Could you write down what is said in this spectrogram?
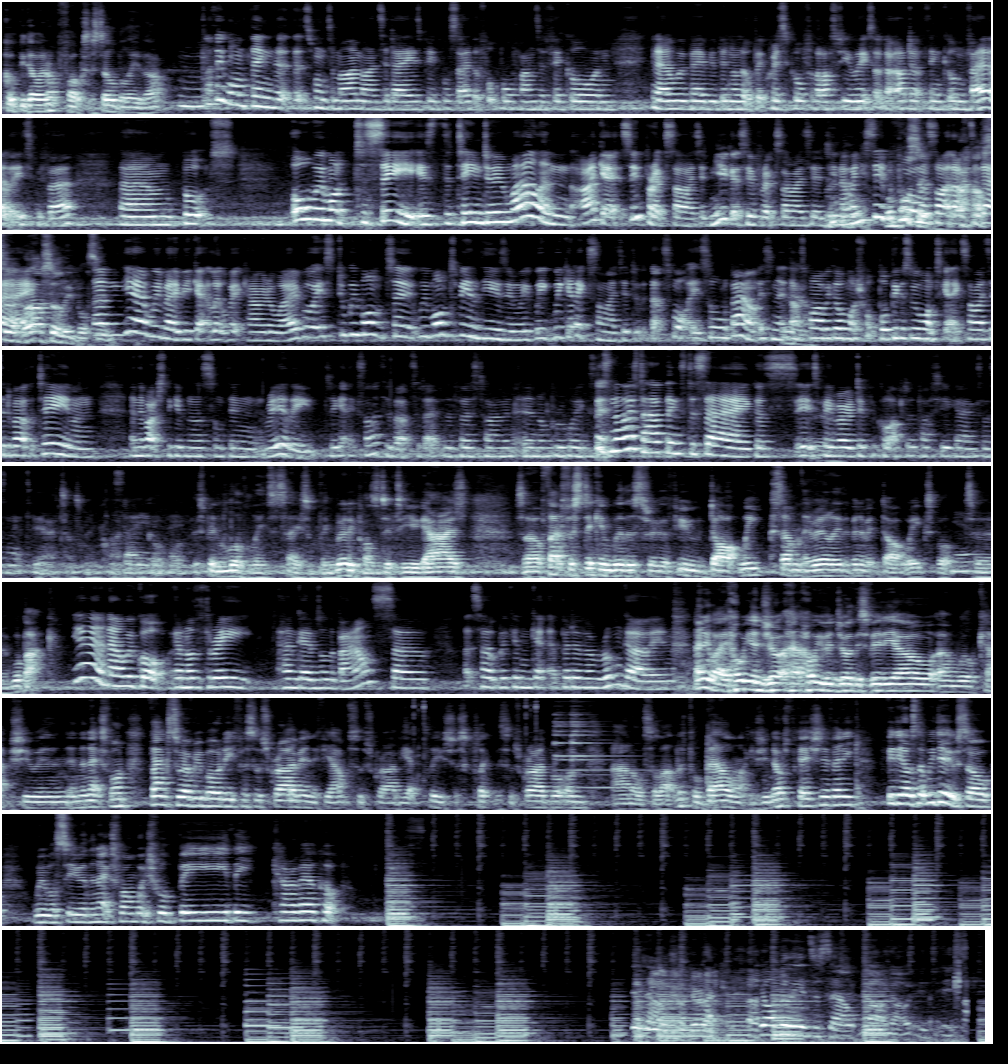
could be going up, folks. I still believe that. Mm, I think one thing that, that sprung to my mind today is people say that football fans are fickle, and you know we've maybe been a little bit critical for the last few weeks. I don't, I don't think unfairly, to be fair. Um, but all we want to see is the team doing well, and I get super excited, and you get super excited. You know, when you see a We're performance like that We're today, absolutely buzzing. And yeah, we maybe get a little bit carried away, but it's we want to we want to be enthusing. We, we, we get excited. That's what it's all about, isn't it? That's why we go and watch football because we want to get excited about the team, and, and they've actually given us something really to get excited about today for the first time in, in a number of weeks. It's nice to have things to say because it's been very difficult after the past few games, hasn't it? Yeah, it has been quite difficult. anything. It's been lovely to say something really positive to you guys. So thanks for sticking with us through a few dark weeks, haven't they? Really, they've been a bit dark weeks, but Yeah. uh, we're back. Yeah, now we've got another three home games on the bounce, so let's hope we can get a bit of a run going. Anyway, hope you enjoy. Hope you've enjoyed this video, and we'll catch you in, in the next one. Thanks to everybody for subscribing. If you haven't subscribed yet, please just click the subscribe button and also that little bell, and that gives you notification of any videos that we do. So we will see you in the next one, which will be the Carabao Cup. Sell. No, no. It,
